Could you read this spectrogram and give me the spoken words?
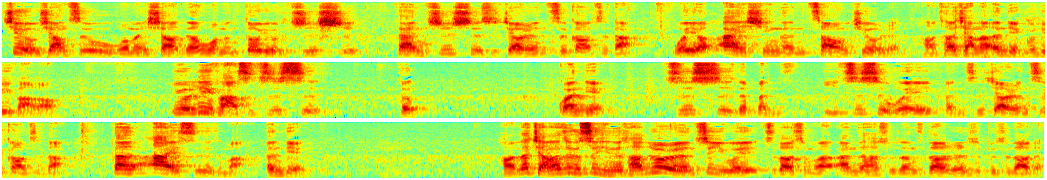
既有像之物，我们晓得我们都有知识，但知识是叫人自高自大，唯有爱心能造就人。好，他讲了恩典跟律法喽，因为律法是知识的观点，知识的本以知识为本质，叫人自高自大。但爱是什么？恩典。好，那讲到这个事情的时候，若有人自以为知道什么，按照他所当知道，人是不知道的。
